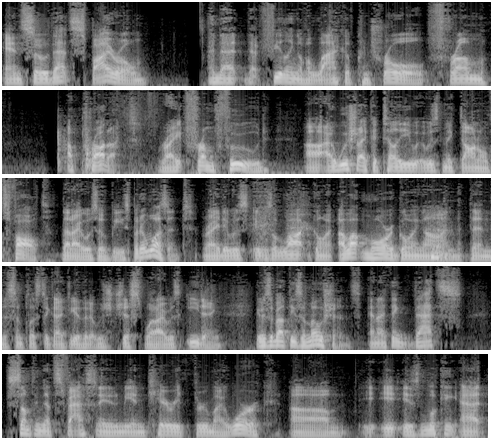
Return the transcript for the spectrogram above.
And so that spiral and that that feeling of a lack of control from a product, right, from food uh, I wish I could tell you it was McDonald's fault that I was obese, but it wasn't. Right? It was it was a lot going, a lot more going on than the simplistic idea that it was just what I was eating. It was about these emotions, and I think that's something that's fascinated me and carried through my work. Um, is looking at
